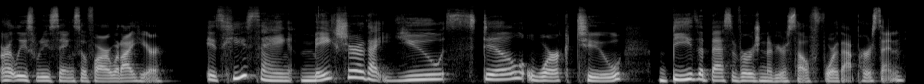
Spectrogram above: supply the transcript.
or at least what he's saying so far, what I hear, is he's saying make sure that you still work to be the best version of yourself for that person.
